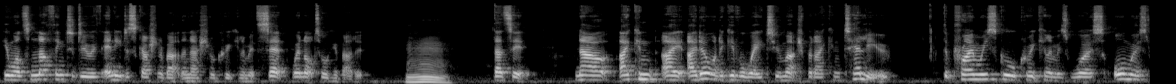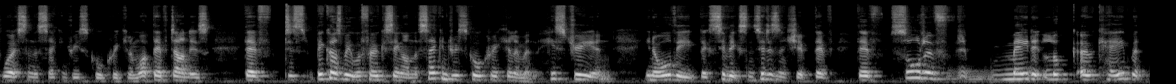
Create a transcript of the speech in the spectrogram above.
he wants nothing to do with any discussion about the national curriculum. It's set. We're not talking about it. Mm. That's it. Now, I can I, I don't want to give away too much, but I can tell you the primary school curriculum is worse, almost worse than the secondary school curriculum. What they've done is they've just because we were focusing on the secondary school curriculum and history and you know all the, the civics and citizenship, they've they've sort of made it look okay. But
